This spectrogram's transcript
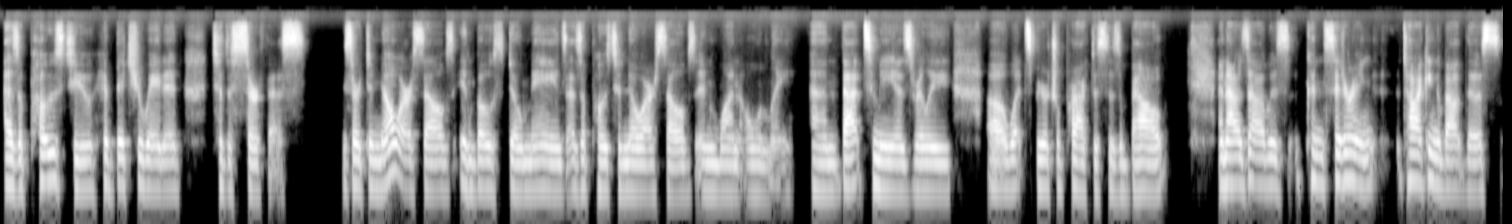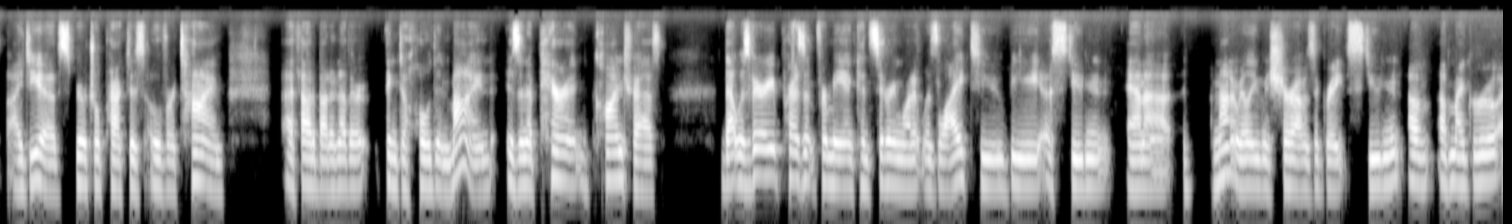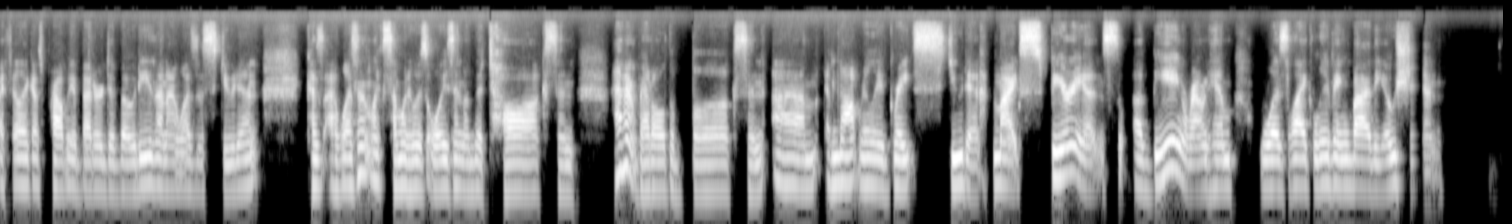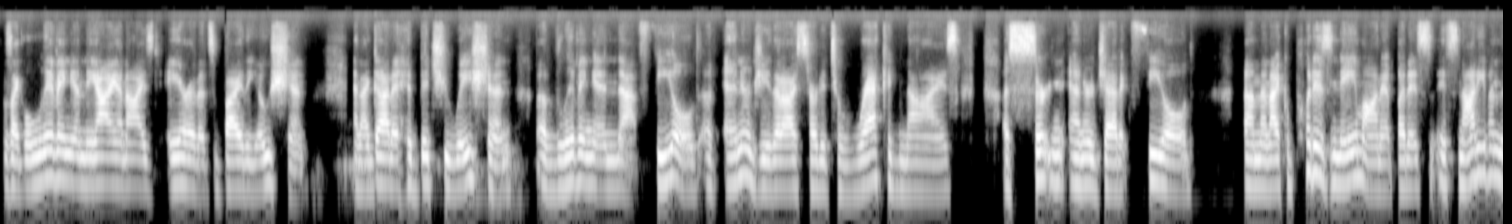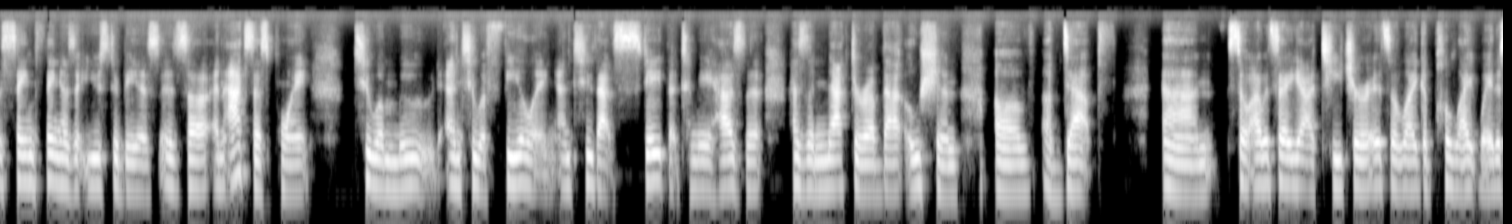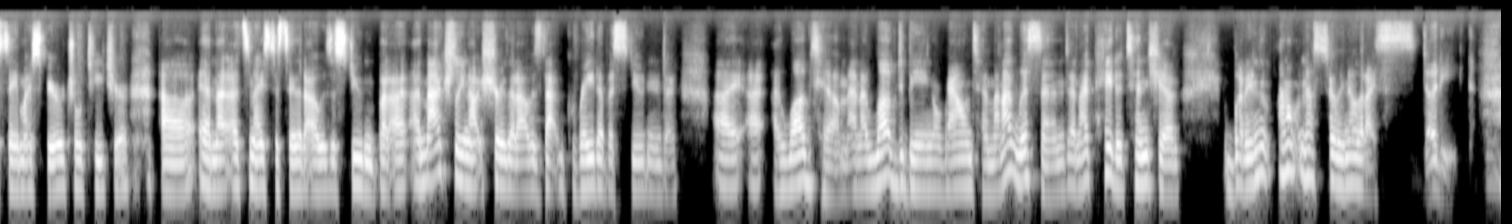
as opposed to habituated to the surface. We start to know ourselves in both domains as opposed to know ourselves in one only. And that to me is really uh, what spiritual practice is about. And as I was considering talking about this idea of spiritual practice over time, I thought about another thing to hold in mind is an apparent contrast that was very present for me in considering what it was like to be a student and a I'm not really even sure I was a great student of, of my guru. I feel like I was probably a better devotee than I was a student because I wasn't like someone who was always in on the talks and I haven't read all the books and um, I'm not really a great student. My experience of being around him was like living by the ocean was like living in the ionized air that's by the ocean. And I got a habituation of living in that field of energy that I started to recognize a certain energetic field. Um, and I could put his name on it, but it's it's not even the same thing as it used to be. It's, it's a, an access point to a mood and to a feeling and to that state that to me has the has the nectar of that ocean of of depth and so I would say, yeah, teacher. It's a like a polite way to say my spiritual teacher. Uh, and it's nice to say that I was a student, but I, am actually not sure that I was that great of a student. I, I, I, loved him and I loved being around him and I listened and I paid attention, but I, I don't necessarily know that I studied.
